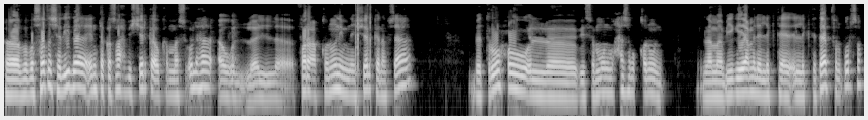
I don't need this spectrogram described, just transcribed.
فببساطة شديدة أنت كصاحب الشركة أو كمسؤولها أو ال الفرع القانوني من الشركة نفسها، بتروحوا ال بيسموه المحاسب القانوني، لمّا بييجي يعمل الاكت الاكتتاب في البورصة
